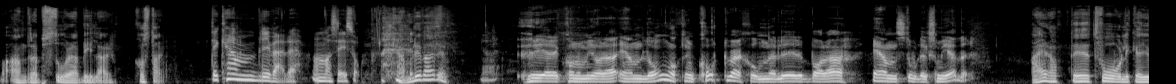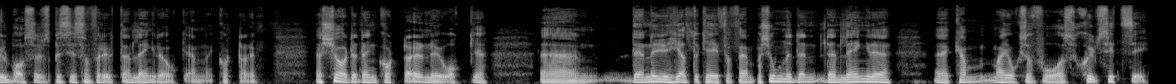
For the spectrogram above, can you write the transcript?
vad andra stora bilar kostar. Det kan bli värre om man säger så. Det kan bli värre. Ja. Hur är det, kommer de göra en lång och en kort version eller är det bara en storlek som gäller? Nej då, det är två olika hjulbaser, precis som förut, en längre och en kortare. Jag körde den kortare nu och eh, den är ju helt okej okay för fem personer. Den, den längre eh, kan man ju också få sju sits i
